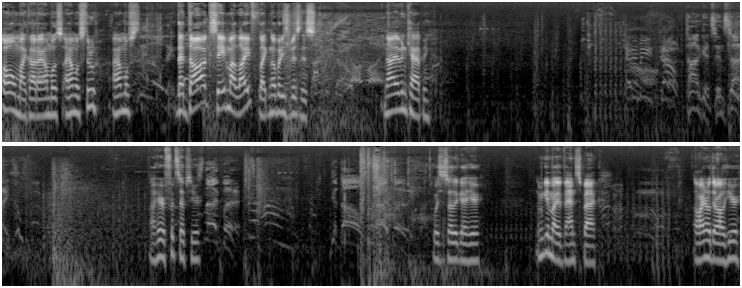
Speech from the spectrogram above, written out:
Oh my God! I almost, I almost threw. I almost. That dog saved my life like nobody's business. Not even capping. Targets inside. I hear footsteps here. Sniper. Get down. Sniper. Where's this other guy here? Let me get my advance back. Oh, I know they're all here.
